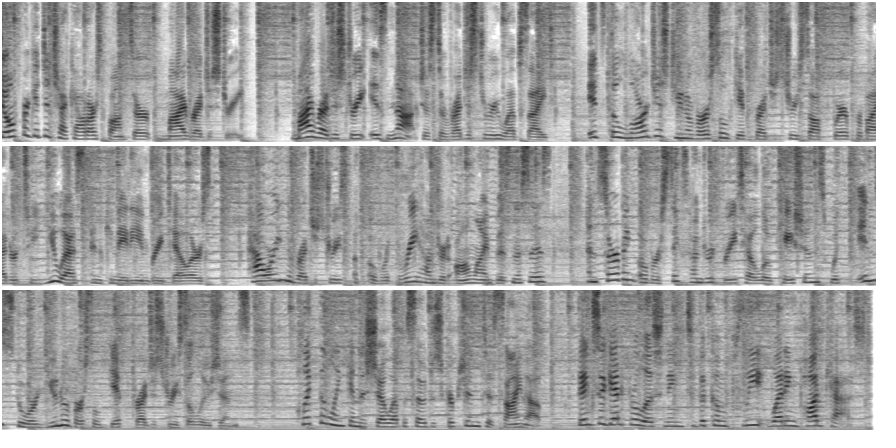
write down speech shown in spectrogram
Don't forget to check out our sponsor, My Registry. My Registry is not just a registry website, it's the largest universal gift registry software provider to U.S. and Canadian retailers, powering the registries of over 300 online businesses and serving over 600 retail locations with in store universal gift registry solutions. Click the link in the show episode description to sign up. Thanks again for listening to the Complete Wedding Podcast.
